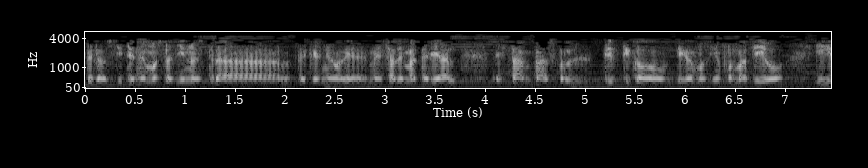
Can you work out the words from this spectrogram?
pero sí tenemos allí nuestra pequeña eh, mesa de material, estampas con el tríptico, digamos, informativo y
